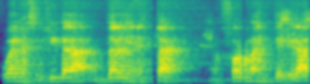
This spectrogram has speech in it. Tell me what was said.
Wellness significa dar bienestar en forma integral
